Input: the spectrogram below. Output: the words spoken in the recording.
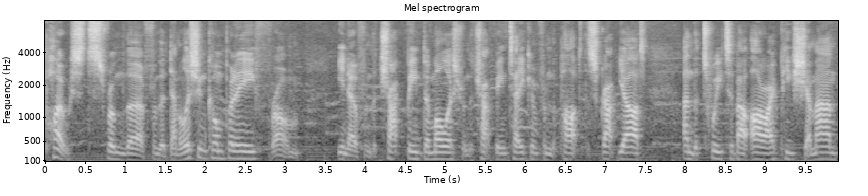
posts from the from the demolition company, from you know, from the track being demolished, from the track being taken from the part to the scrapyard, and the tweet about RIP Shaman.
